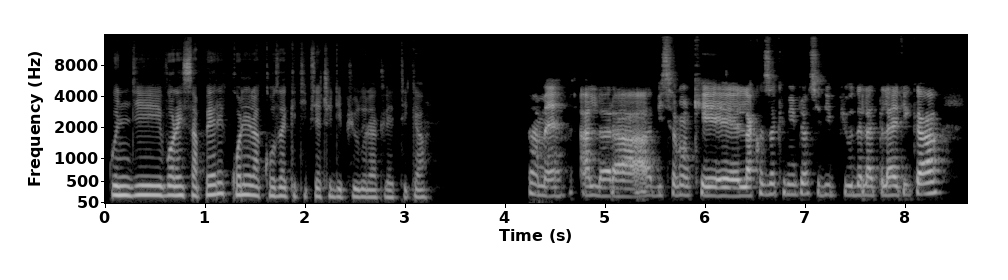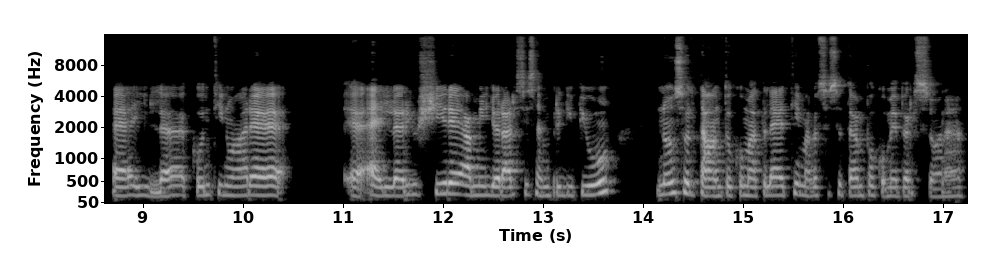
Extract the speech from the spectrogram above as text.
Quindi vorrei sapere qual è la cosa che ti piace di più dell'atletica. A me, allora, diciamo che la cosa che mi piace di più dell'atletica è il continuare, è il riuscire a migliorarsi sempre di più, non soltanto come atleti, ma allo stesso tempo come persone.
